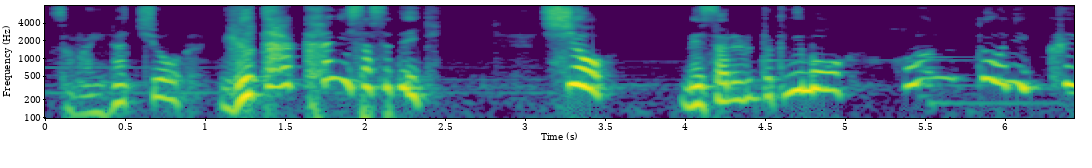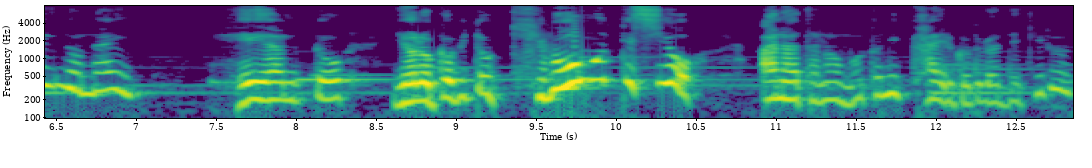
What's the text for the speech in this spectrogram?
その命を豊かにさせていき死を召される時にも本当に悔いのない平安と喜びと希望を持って死をあなたのもとに帰ることができる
